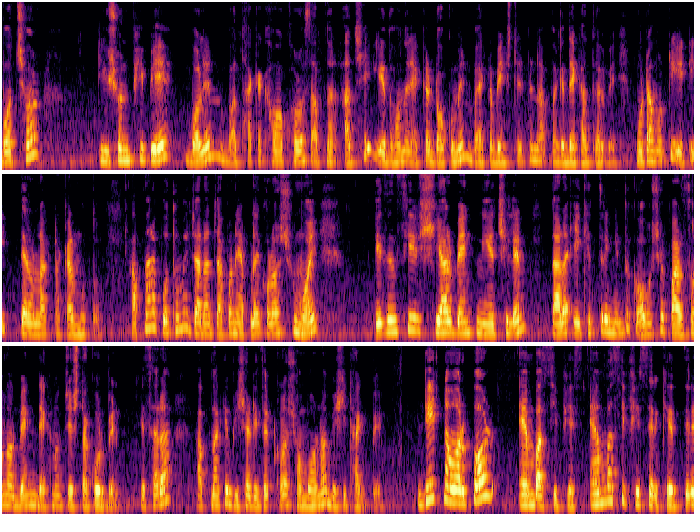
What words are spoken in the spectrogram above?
বছর টিউশন ফি পেয়ে বলেন বা থাকা খাওয়া খরচ আপনার আছে, এ ধরনের একটা ডকুমেন্ট বা একটা ব্যাংক স্টেটমেন্ট আপনাকে দেখাতে হবে। মোটামুটি এটি তেরো লাখ টাকার মতো। আপনারা প্রথমে যারা জাপানে অ্যাপ্লাই করার সময় এজেন্সির শেয়ার ব্যাংক নিয়েছিলেন, তারা এক্ষেত্রে কিন্তু অবশ্যই পার্সোনাল ব্যাংক দেখানোর চেষ্টা করবেন। এছাড়া আপনাকে ভিসা রিজেক্ট করার সম্ভাবনা বেশি থাকবে। ডেট নেওয়ার পর এম্বাসি ফিস এম্বাসি ফিসের ক্ষেত্রে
